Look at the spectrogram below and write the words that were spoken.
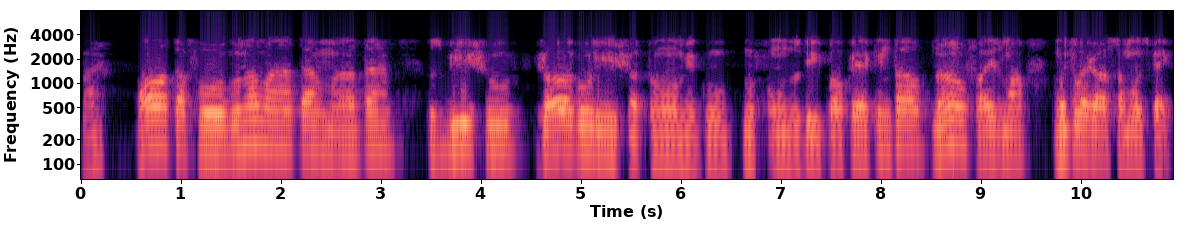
né? Bota fogo na mata, mata os bichos, joga o lixo atômico no fundo de qualquer quintal, não faz mal. Muito legal essa música aí,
